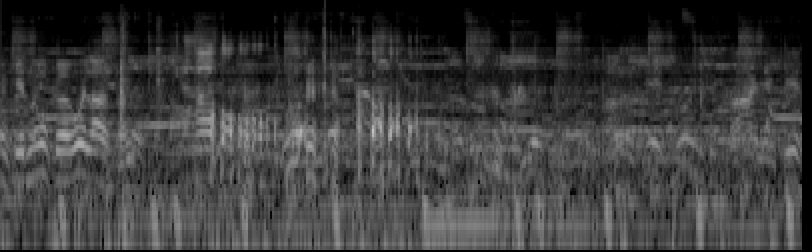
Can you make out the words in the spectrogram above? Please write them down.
închid, nu, că ui la asta, nu. Hai, închid.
